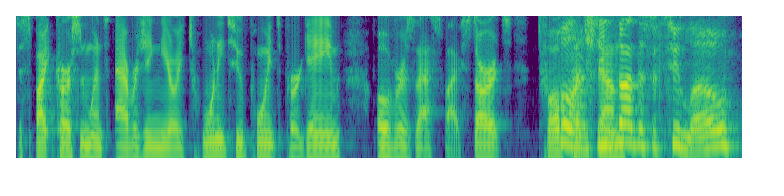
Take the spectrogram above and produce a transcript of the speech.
despite Carson Wentz averaging nearly 22 points per game over his last five starts, 12 Hold on, so you thought this was too low?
